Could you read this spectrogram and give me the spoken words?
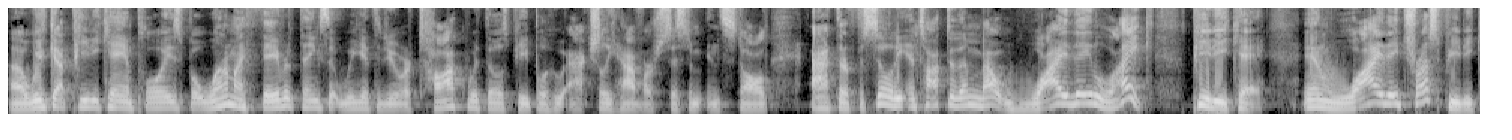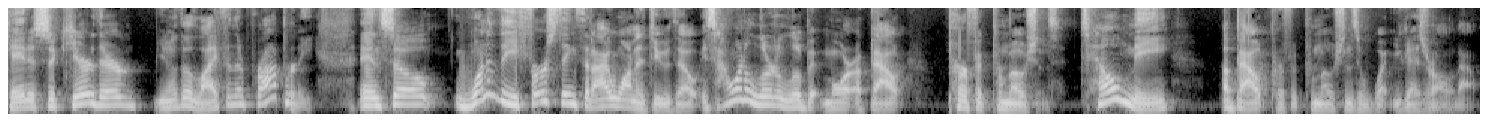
Uh, we've got PDK employees. But one of my favorite things that we get to do are talk with those people who actually have our system installed at their facility and talk to them about why they like PDK and why they trust PDK to secure their, you know, their life and their property. And so one of the first things that I want to do though is I want to learn a little bit more about perfect promotions. Tell me about perfect promotions and what you guys are all about.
